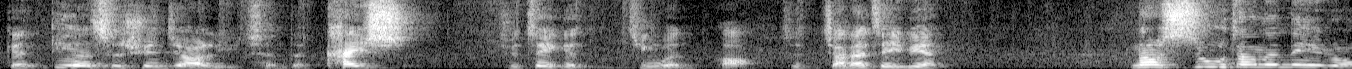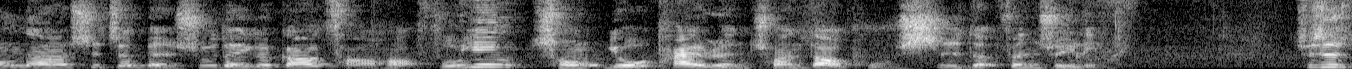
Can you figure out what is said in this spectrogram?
跟第二次宣教旅程的开始，就这个经文啊，就夹在这一边。那十五章的内容呢，是整本书的一个高潮哈。福音从犹太人传到普世的分水岭，就是《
